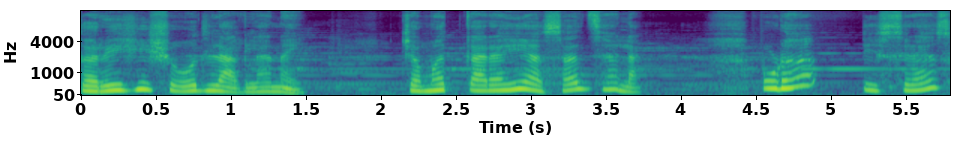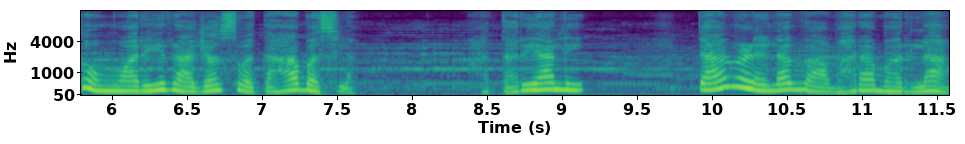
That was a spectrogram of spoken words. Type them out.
तरीही शोध लागला नाही. चमत्कारही असाच झाला. पुढं तिसऱ्या सोमवारी राजा स्वतः बसला. हातारी आली. त्यावेळेला गाभारा भरला.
